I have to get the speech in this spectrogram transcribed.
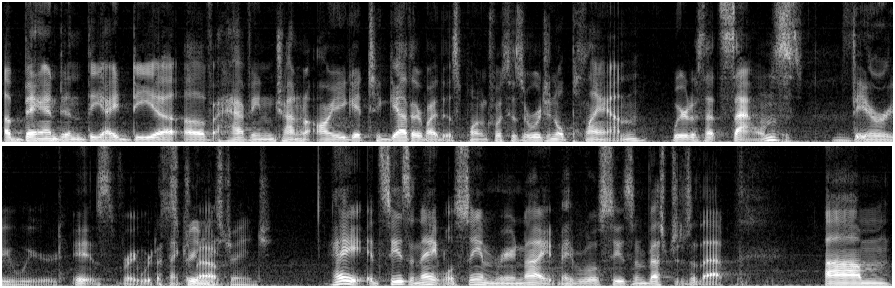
abandoned the idea of having Jon and Arya get together by this point, which was his original plan. Weird as that sounds, Very weird. it is very weird to think Extremely about strange. hey, in season eight, we'll see him reunite. Maybe we'll see some vestiges of that. Um,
